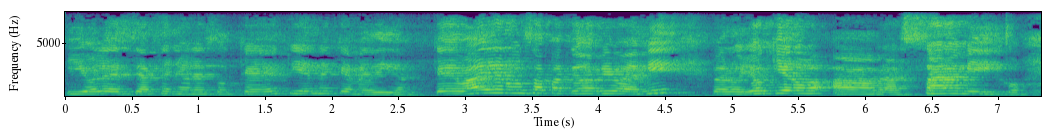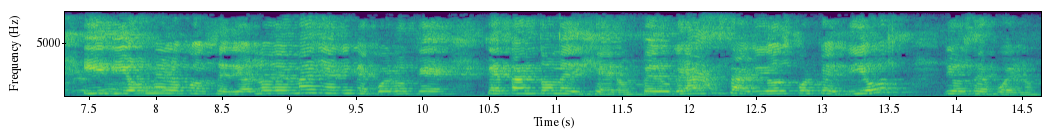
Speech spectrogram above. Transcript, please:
Y yo le decía al Señor eso, ¿qué tiene que me digan? Que bailen un zapateo arriba de mí, pero yo quiero abrazar a mi hijo. Y Dios me lo concedió. Lo demás ya ni me acuerdo qué, qué tanto me dijeron. Pero gracias a Dios, porque Dios Dios es bueno.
